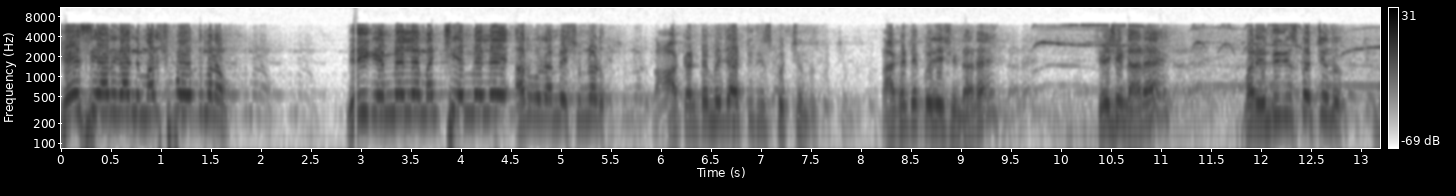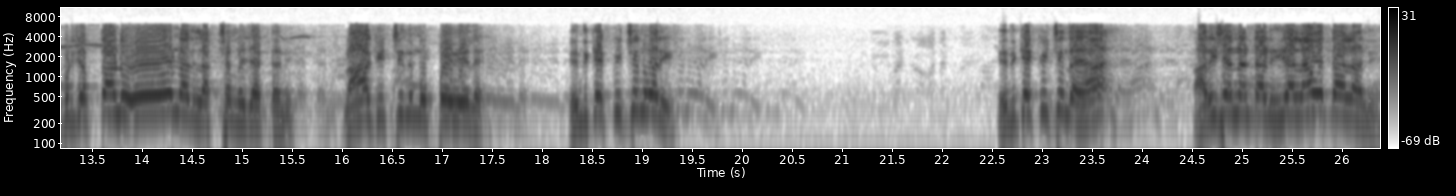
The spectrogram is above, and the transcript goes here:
కేసీఆర్ గారిని మర్చిపోవద్దు మనం. మీకు ఎమ్మెల్యే మంచి ఎమ్మెల్యే అరువు రమేష్ ఉన్నాడు. నాకంటే మెజార్టీ తీసుకొచ్చిండు నాకంటే ఎక్కువ చేసిండానే? చేసిండానే? మరి ఎందుకు తీసుకొచ్చిండు ఇప్పుడు చెప్తాడు ఓ నాది లక్ష మెజార్టీ అని. నాకు ఇచ్చింది ముప్పై వేలే. ఎందుకు ఎక్కువ ఇచ్చిండు మరి? ఎందుకు ఎక్కువ ఇచ్చిందయా హరీష్ అంటాడు ఇవాళ వద్దాలా అని.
